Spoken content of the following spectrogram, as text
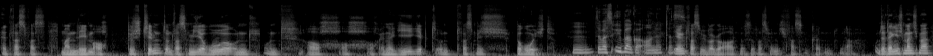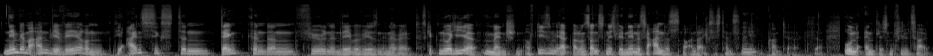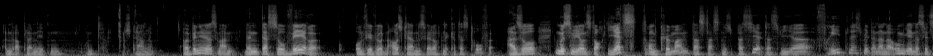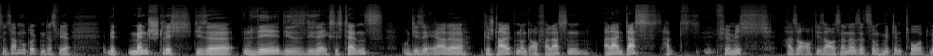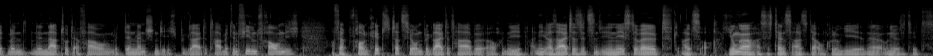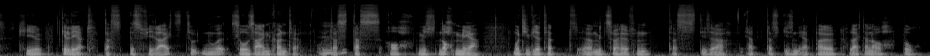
etwas, was mein Leben auch bestimmt und was mir Ruhe und, und auch, auch, auch Energie gibt und was mich beruhigt. Hm, so was Übergeordnetes. Irgendwas Übergeordnetes, was wir nicht fassen können, ja. Und da denke ich manchmal, nehmen wir mal an, wir wären die einzigsten denkenden, fühlenden Lebewesen in der Welt. Es gibt nur hier Menschen auf diesem Erdball und sonst nicht. Wir nehmen es ja an, dass es noch andere Existenzen mhm. geben könnte. Dieser unendlichen Vielzahl anderer Planeten und Sterne. Aber wenn wir das mal an, wenn das so wäre und wir würden aussterben, das wäre doch eine Katastrophe. Also müssen wir uns doch jetzt darum kümmern, dass das nicht passiert, dass wir friedlich miteinander umgehen, dass wir zusammenrücken, dass wir mit menschlich diese, Le diese, diese Existenz und diese Erde gestalten und auch verlassen. Allein das hat für mich also auch diese Auseinandersetzung mit dem Tod, mit, mit den Nahtoderfahrungen, mit den Menschen, die ich begleitet habe, mit den vielen Frauen, die ich auf der Frauenkrebsstation begleitet habe, auch die, an ihrer Seite sitzend in die nächste Welt als junger Assistenzarzt der Onkologie in der Universität Kiel gelehrt, dass es vielleicht nur so sein könnte und mhm. dass das auch mich noch mehr motiviert hat, äh, mitzuhelfen, dass dieser Erd, dass diesen Erdball vielleicht dann auch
